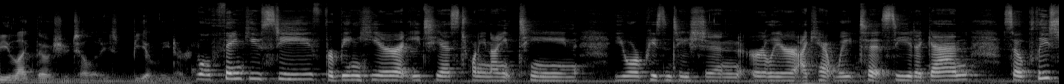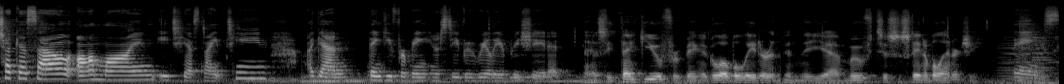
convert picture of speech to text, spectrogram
be like those utilities, be a leader. Well, thank you, Steve, for being here at ETS 2019. Your presentation earlier, I can't wait to see it again. So please check us out online, ETS 19. Again, thank you for being here, Steve. We really appreciate it. Nancy, thank you for being a global leader in the uh, move to sustainable energy. Thanks.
